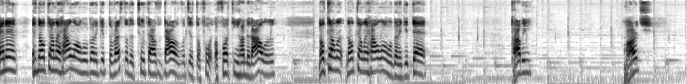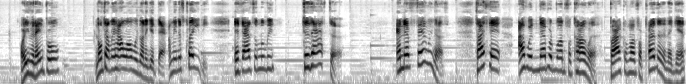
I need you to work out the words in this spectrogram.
And then there's no telling how long we're going to get the rest of the two thousand dollars, which is the fourteen hundred dollars. No telling, no telling how long we're going to get that probably March or even April. No me how long we're going to get that. I mean, it's crazy. It's absolutely disaster. And they're failing us. So I said, I would never run for Congress, but I could run for president again.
